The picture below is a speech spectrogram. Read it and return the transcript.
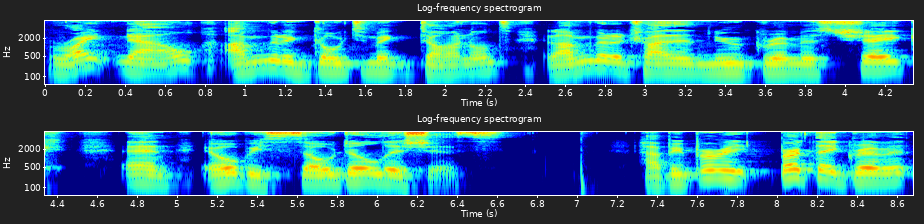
Right now, I'm gonna go to McDonald's and I'm gonna try the new Grimace shake, and it will be so delicious. Happy bir- birthday, Grimace!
